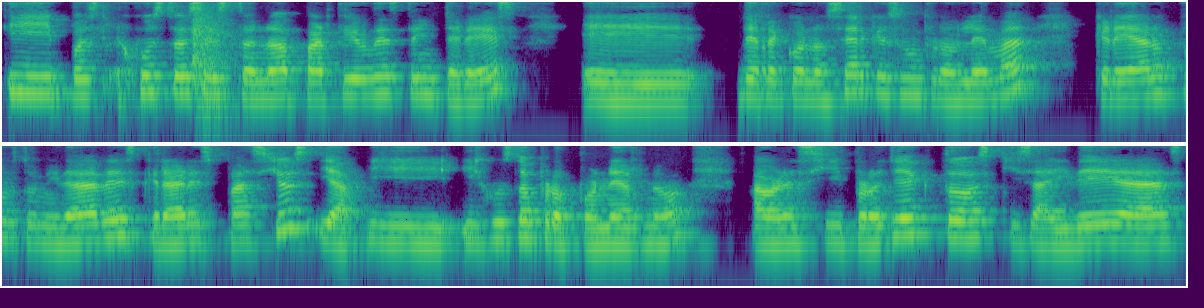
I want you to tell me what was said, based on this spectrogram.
Y pues justo es esto, ¿no? A partir de este interés eh, de reconocer que es un problema, crear oportunidades, crear espacios y, y, y, justo proponer, ¿no? Ahora sí, proyectos, quizá ideas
